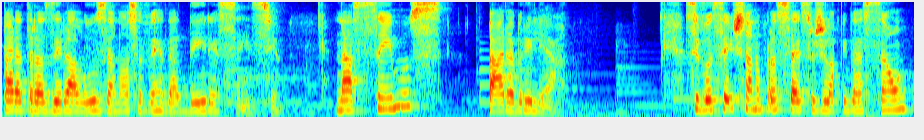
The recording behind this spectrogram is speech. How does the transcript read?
para trazer à luz a nossa verdadeira essência. Nascemos para brilhar. Se você está no processo de lapidação,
